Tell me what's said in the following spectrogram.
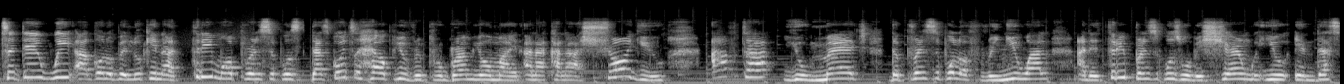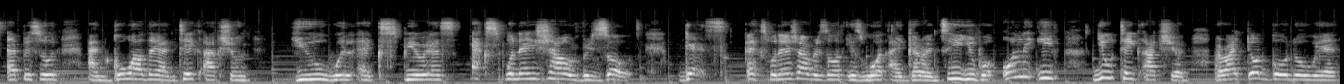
Today we are going to be looking at three more principles that's going to help you reprogram your mind. And I can assure you after you merge the principle of renewal and the three principles we'll be sharing with you in this episode and go out there and take action you will experience exponential result. Yes, exponential result is what I guarantee you, but only if you take action. All right, don't go nowhere.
